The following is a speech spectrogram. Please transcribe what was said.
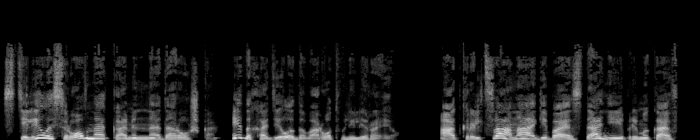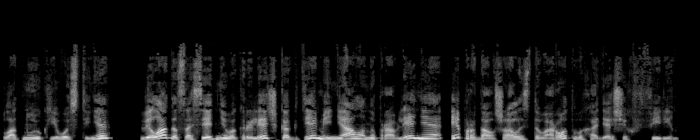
стелилась ровная каменная дорожка и доходила до ворот в Лилирею. А от крыльца она, огибая здание и примыкая вплотную к его стене, вела до соседнего крылечка, где меняла направление и продолжалась до ворот, выходящих в Ферин.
